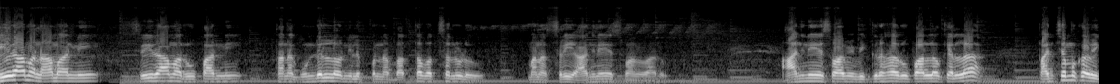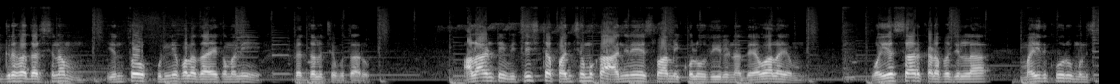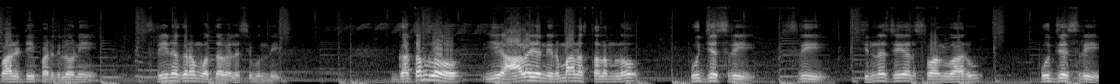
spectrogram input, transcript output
శ్రీరామ నామాన్ని శ్రీరామ రూపాన్ని తన గుండెల్లో నిలుపుకున్న భక్తవత్సలుడు మన శ్రీ ఆంజనేయ స్వామి వారు. ఆంజనేయ స్వామి విగ్రహ రూపాల్లోకెల్లా పంచముఖ విగ్రహ దర్శనం ఎంతో పుణ్యఫలదాయకమని పెద్దలు చెబుతారు. అలాంటి విశిష్ట పంచముఖ ఆంజనేయ స్వామి కొలువుదీరిన దేవాలయం వైఎస్ఆర్ కడప జిల్లా మైదుకూరు మున్సిపాలిటీ పరిధిలోని శ్రీనగరం వద్ద వెలసి ఉంది. గతంలో ఈ ఆలయ నిర్మాణ స్థలంలో పూజ్యశ్రీ శ్రీ చిన్నచేయర్ స్వామివారు పూజ్యశ్రీ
